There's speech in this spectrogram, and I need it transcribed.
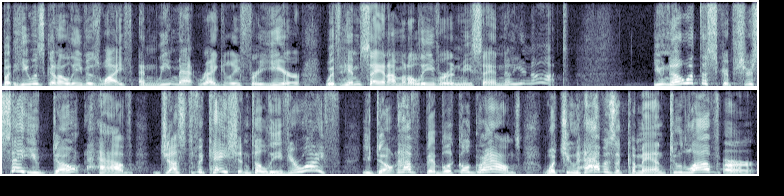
But he was going to leave his wife. And we met regularly for a year with him saying, I'm going to leave her, and me saying, No, you're not. You know what the scriptures say. You don't have justification to leave your wife, you don't have biblical grounds. What you have is a command to love her.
